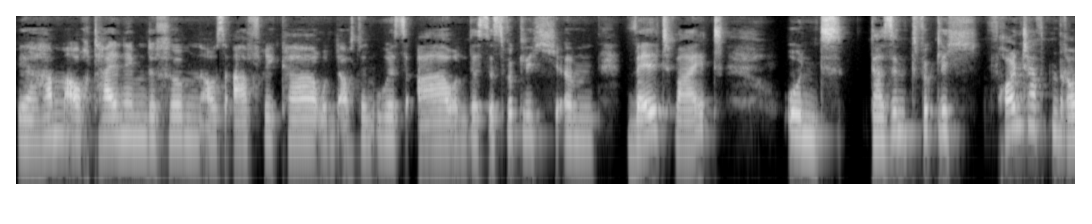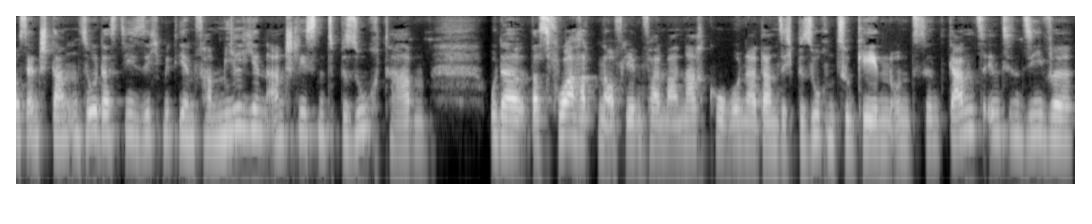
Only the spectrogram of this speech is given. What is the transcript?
wir haben auch teilnehmende Firmen aus Afrika und aus den USA und das ist wirklich ähm, weltweit. Und da sind wirklich Freundschaften daraus entstanden, so dass die sich mit ihren Familien anschließend besucht haben oder das vorhatten, auf jeden Fall mal nach Corona dann sich besuchen zu gehen und sind ganz intensive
